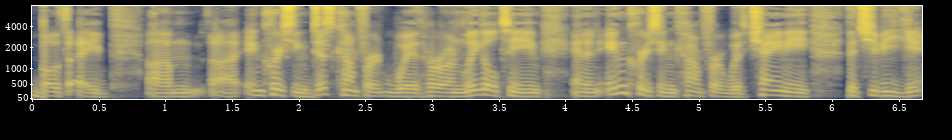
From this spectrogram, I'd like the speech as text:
both a um, uh, increasing discomfort with her own legal team and an increasing comfort with Cheney that she began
